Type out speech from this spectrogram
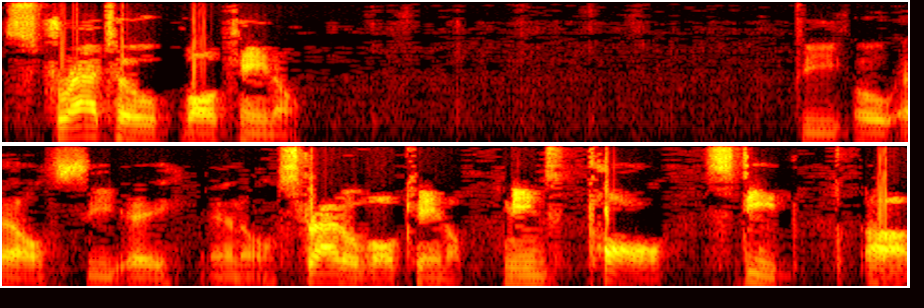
stratovolcano. V-O-L-C-A-N-O. Stratovolcano means tall, steep uh,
